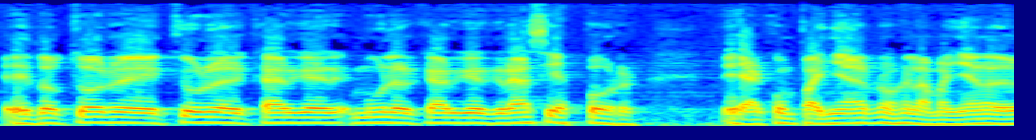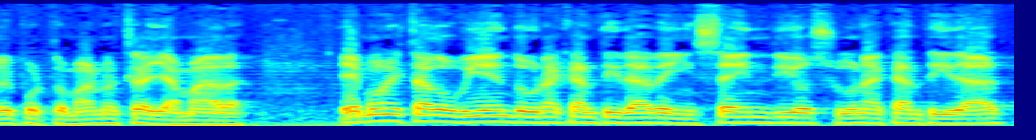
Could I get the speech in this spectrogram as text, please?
Eh, doctor eh, Muller Carger, Muller Carger, gracias por eh, acompañarnos en la mañana de hoy, por tomar nuestra llamada. Hemos estado viendo una cantidad de incendios, una cantidad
